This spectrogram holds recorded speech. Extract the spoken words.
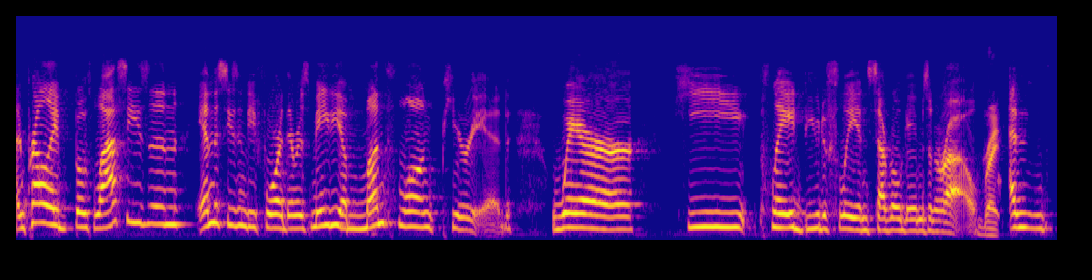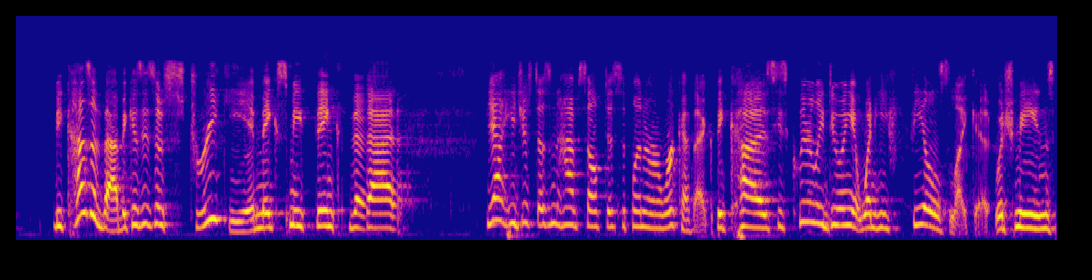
and probably both last season and the season before, there was maybe a month long period where he played beautifully in several games in a row. Right. And because of that, because he's so streaky, it makes me think that yeah, he just doesn't have self discipline or a work ethic because he's clearly doing it when he feels like it, which means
